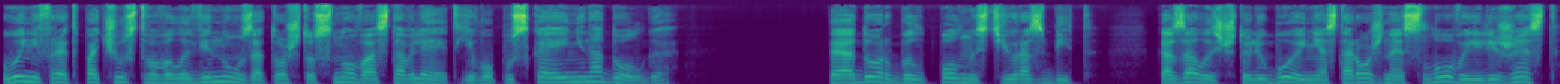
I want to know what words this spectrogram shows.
Уинифред почувствовала вину за то, что снова оставляет его, пускай и ненадолго. Теодор был полностью разбит. Казалось, что любое неосторожное слово или жест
